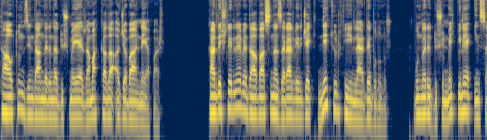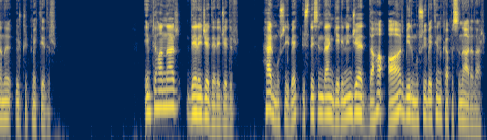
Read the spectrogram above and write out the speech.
tağutun zindanlarına düşmeye ramak kala acaba ne yapar? Kardeşlerine ve davasına zarar verecek ne tür fiillerde bulunur? Bunları düşünmek bile insanı ürkütmektedir. İmtihanlar derece derecedir. Her musibet üstesinden gelinince daha ağır bir musibetin kapısını aralar.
